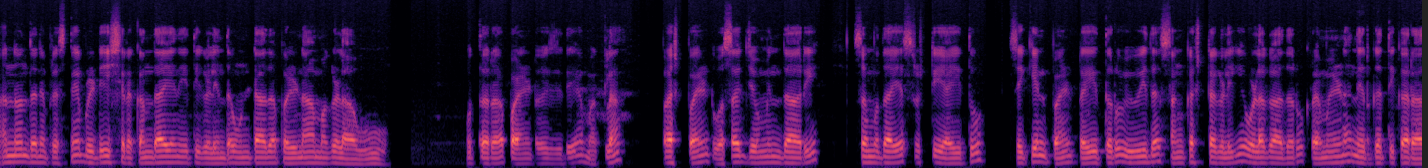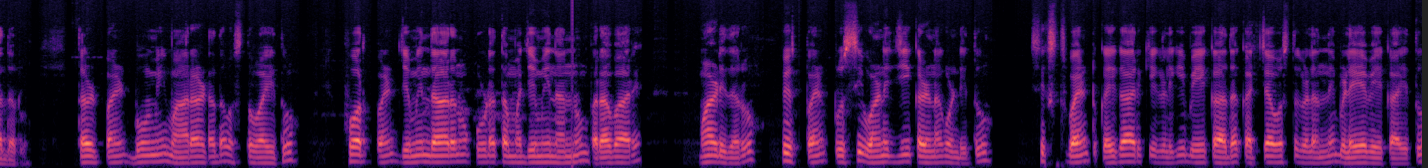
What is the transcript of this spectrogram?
ಹನ್ನೊಂದನೇ ಪ್ರಶ್ನೆ, ಬ್ರಿಟಿಷರ ಕಂದಾಯ ನೀತಿಗಳಿಂದ ಉಂಟಾದ ಪರಿಣಾಮಗಳಾವುವು ಉತ್ತರ, ಪಾಯಿಂಟ್ ವೈಸ್ ಇದೆ ಮಕ್ಕಳ. ಫಸ್ಟ್ ಪಾಯಿಂಟ್, ಹೊಸ ಜಮೀನ್ದಾರಿ ಸಮುದಾಯ ಸೃಷ್ಟಿಯಾಯಿತು. ಸೆಕೆಂಡ್ ಪಾಯಿಂಟ್, ರೈತರು ವಿವಿಧ ಸಂಕಷ್ಟಗಳಿಗೆ ಒಳಗಾದರು ಕ್ರಮೇಣ ನಿರ್ಗತಿಕರಾದರು. ಥರ್ಡ್ ಪಾಯಿಂಟ್, ಭೂಮಿ ಮಾರಾಟದ ವಸ್ತುವಾಯಿತು. ಫೋರ್ತ್ ಪಾಯಿಂಟ್, ಜಮೀನ್ದಾರನು ಕೂಡ ತಮ್ಮ ಜಮೀನನ್ನು ಬರಬಾರೆ ಮಾಡಿದರು ಫಿಫ್ತ್ ಪಾಯಿಂಟ್ ಕೃಷಿ ವಾಣಿಜ್ಯೀಕರಣಗೊಂಡಿತು. ಸಿಕ್ಸ್ತ್ ಪಾಯಿಂಟ್ ಕೈಗಾರಿಕೆಗಳಿಗೆ ಬೇಕಾದ ಕಚ್ಚಾ ವಸ್ತುಗಳನ್ನೇ ಬೆಳೆಯಬೇಕಾಯಿತು.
